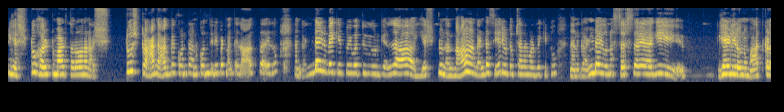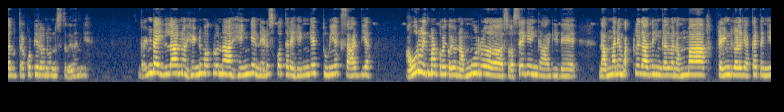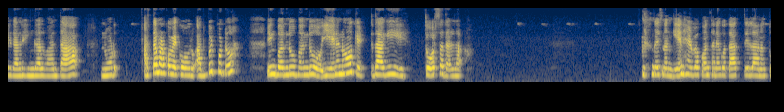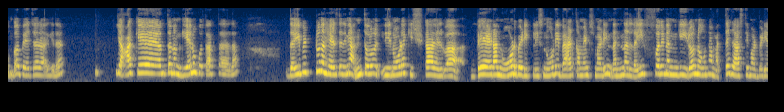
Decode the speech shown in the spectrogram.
ಎಷ್ಟು ಹರ್ಟ್ ಮಾಡ್ತಾರೋ, ನಾನು ಅಷ್ಟು ಸ್ಟ್ರಾಂಗ್ ಆಗಬೇಕು ಅಂತ ಅನ್ಕೊಂತೀನಿ ಬಟ್ ನನ್ನ ಕೈಲಿ ಆಗ್ತಾ ಇಲ್ಲ. ನನ್ನ ಗಂಡ ಇರಬೇಕಿತ್ತು ಇವತ್ತು ಇವ್ರಿಗೆಲ್ಲ ಎಷ್ಟು ನನ್ನ ನಾನು ನನ್ನ ಗಂಡ ಸೇರಿ ಯೂಟ್ಯೂಬ್ ಚಾನಲ್ ಮಾಡಬೇಕಿತ್ತು. ನನ್ನ ಗಂಡ ಇವ್ರನ್ನ ಸರ್ ಸರಿಯಾಗಿ ಹೇಳಿರೋನು, ಮಾತುಗಳಲ್ಲಿ ಉತ್ತರ ಕೊಟ್ಟಿರೋನು ಅನ್ನಿಸ್ತದೆ ನನಗೆ. ಗಂಡ ಇಲ್ಲ ಅನ್ನೋ ಹೆಣ್ಣು ಮಕ್ಕಳನ್ನ ಹೆಂಗೆ ನಡೆಸ್ಕೋತಾರೆ, ಹೆಂಗೆ ತುಣಿಯೋಕ್ಕೆ ಸಾಧ್ಯ? ಅವರು ಇದು ಮಾಡ್ಕೋಬೇಕು. ಅಯ್ಯೋ, ನಮ್ಮೂರ ಸೊಸೆಗೆ ಹಿಂಗಾಗಿದೆ. ನಮ್ಮನೆ ಮಕ್ಳಿಗಾದರೆ ಹಿಂಗಲ್ವ? ನಮ್ಮ ಫ್ರೆಂಡ್ಗಳಿಗೆ ಅಕ್ಕ ತಂಗಿರ್ಗಾದ್ರೆ ಹಿಂಗಲ್ವಾ ಅಂತ ನೋಡು, ಅರ್ಥ ಮಾಡ್ಕೋಬೇಕು ಅವರು. ಅದು ಬಿಟ್ಬಿಟ್ಟು ಹಿಂಗೆ ಬಂದು ಬಂದು ಏನೇನೋ ಕೆಟ್ಟದಾಗಿ ತೋರ್ಸೋದಲ್ಲ. ಗೈಸ್ ನನಗೆ ಏನು ಹೇಳಬೇಕು ಅಂತಲೇ ಗೊತ್ತಾಗ್ತಿಲ್ಲ. ನಂಗೆ ತುಂಬ ಬೇಜಾರಾಗಿದೆ. ಯಾಕೆ ಅಂತ ನನಗೇನು ಗೊತ್ತಾಗ್ತಾ ಇಲ್ಲ. ದಯವಿಟ್ಟು ನಾನು ಹೇಳ್ತಾ ಇದ್ದೀನಿ, ಅಂಥವ್ರು ನೋಡೋಕೆ ಇಷ್ಟ ಇಲ್ವಾ? ಬೇಡ, ನೋಡಬೇಡಿ ಪ್ಲೀಸ್ ನೋಡಿ ಬ್ಯಾಡ್ ಕಮೆಂಟ್ಸ್ ಮಾಡಿ. ನನ್ನ ಲೈಫಲ್ಲಿ ನನಗೆ ಇರೋ ನೋವನ್ನ ಮತ್ತೆ ಜಾಸ್ತಿ ಮಾಡಬೇಡಿ.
